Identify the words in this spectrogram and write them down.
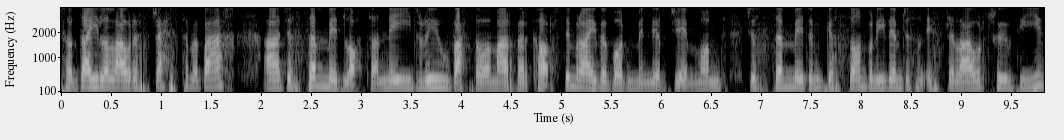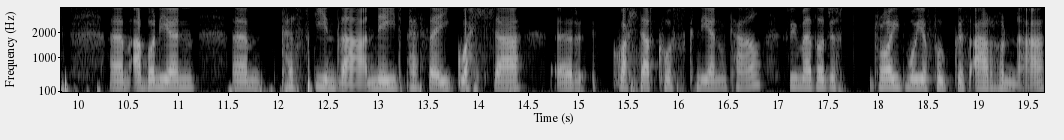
dael o lawr y stres tyma bach a just symud lot a wneud rhyw fath o ymarfer corff. Sim rai fe bod yn mynd i'r gym, ond just symud yn gyson, bod ni ddim just yn isel lawr trwy'r dydd um, a bod ni yn um, cysgu'n dda, wneud pethau i gwella er, gwella'r cwsg ni yn cael. So fi'n meddwl just rhoi mwy o ffocws ar hwnna.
